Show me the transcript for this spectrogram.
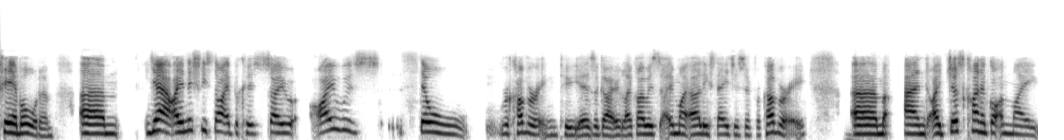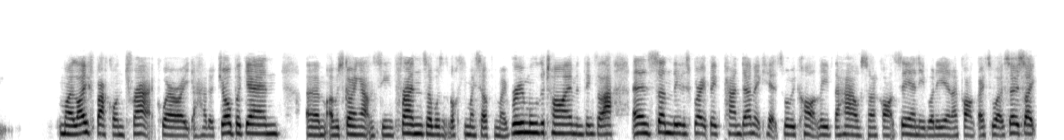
sheer boredom. Um yeah i initially started because so i was still recovering two years ago. Like i was in my early stages of recovery. Hmm. um and i just kind of gotten my my life back on track where I had a job again. Um, I was going out and seeing friends. I wasn't locking myself in my room all the time and things like that. And then suddenly this great big pandemic hits where we can't leave the house and I can't see anybody and I can't go to work. So it's like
